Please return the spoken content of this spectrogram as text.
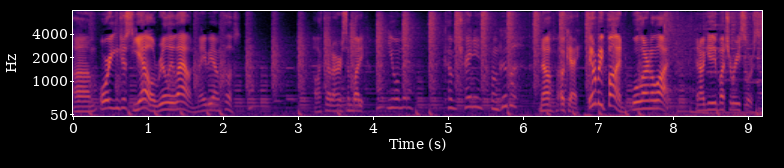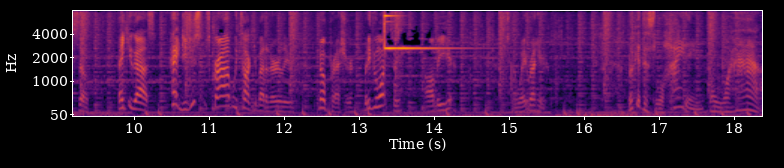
um, or you can just yell really loud. Maybe I'm close. Oh, I thought I heard somebody. You want me to come train you on Google? No? Okay. It'll be fun. We'll learn a lot. And I'll give you a bunch of resources. So thank you guys. Hey, did you subscribe? We talked about it earlier. No pressure. But if you want to, I'll be here. Just gonna wait right here. Look at this lighting. Oh, wow.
